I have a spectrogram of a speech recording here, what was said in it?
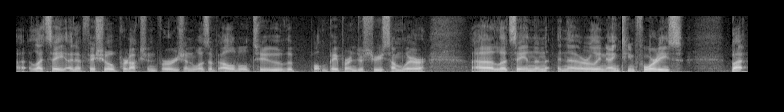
uh, let's say an official production version was available to the pulp and paper industry somewhere uh, let's say in the, in the early 1940s. But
